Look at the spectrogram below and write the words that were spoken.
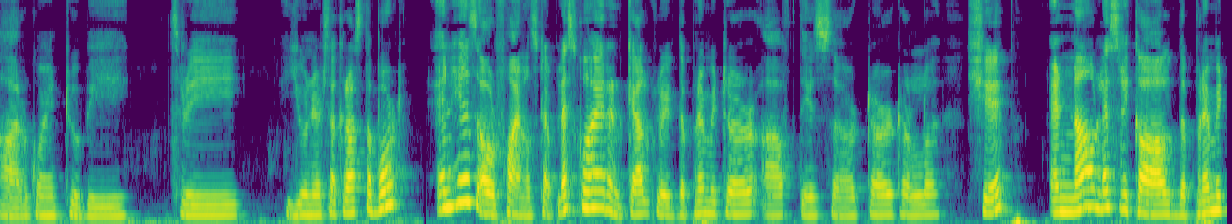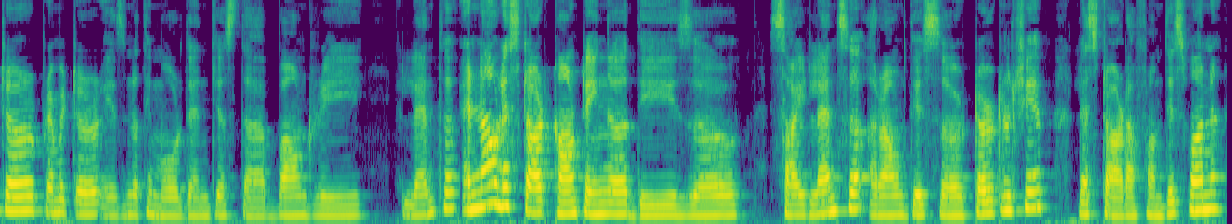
are going to be 3 units across the board. And here's our final step. Let's go ahead and calculate the perimeter of this uh, turtle shape. And now let's recall the perimeter. Perimeter is nothing more than just the boundary length. And now let's start counting uh, these uh, side lengths around this uh, turtle shape. Let's start off from this one.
